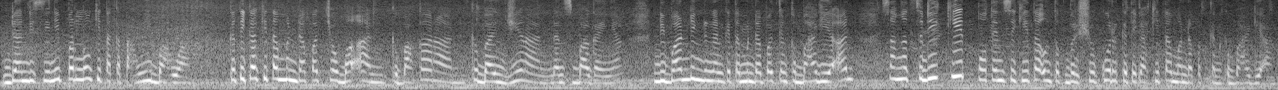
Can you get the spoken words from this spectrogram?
Dan di sini perlu kita ketahui bahwa Ketika kita mendapat cobaan, kebakaran, kebanjiran, dan sebagainya, dibanding dengan kita mendapatkan kebahagiaan, sangat sedikit potensi kita untuk bersyukur ketika kita mendapatkan kebahagiaan.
